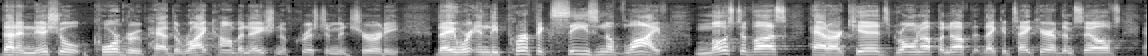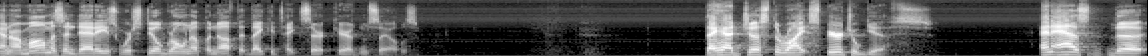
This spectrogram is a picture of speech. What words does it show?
that initial core group had the right combination of Christian maturity. They were in the perfect season of life. Most of us had our kids grown up enough that they could take care of themselves, and our mamas and daddies were still grown up enough that they could take care of themselves. They had just the right spiritual gifts. And as the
